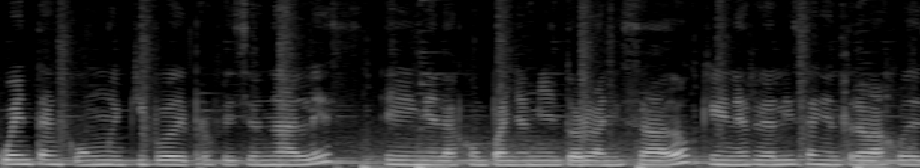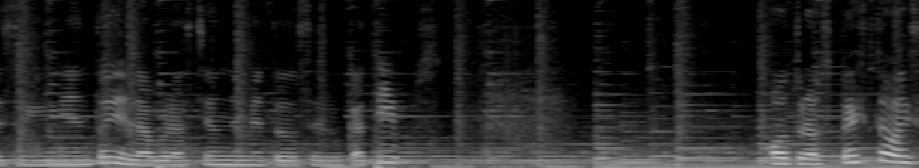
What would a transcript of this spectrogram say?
Cuentan con un equipo de profesionales en el acompañamiento organizado, quienes realizan el trabajo de seguimiento y elaboración de métodos educativos. Otro aspecto es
